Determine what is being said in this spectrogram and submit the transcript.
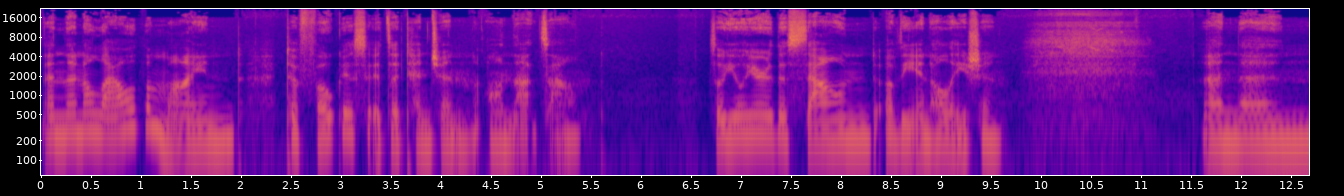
And then allow the mind to focus its attention on that sound. So you'll hear the sound of the inhalation. And then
